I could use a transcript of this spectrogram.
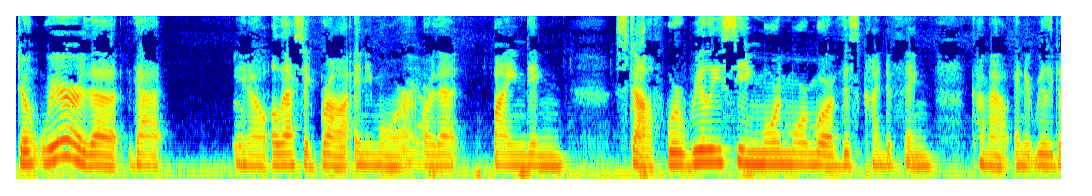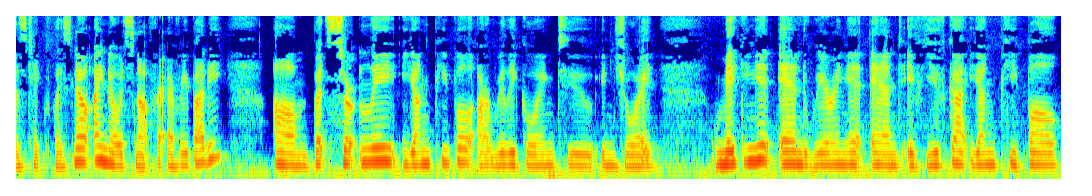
Don't wear the that, you know, elastic bra anymore Yeah. or that binding stuff. We're really seeing more and more and more of this kind of thing come out and it really does take place. Now, I know it's not for everybody, um, but certainly young people are really going to enjoy making it and wearing it. And if you've got young people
